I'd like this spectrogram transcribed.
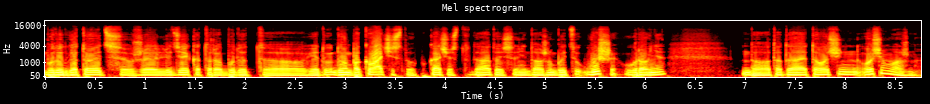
будут готовить уже людей, которые будут, э, я думаю, по качеству, по качеству, да, то есть они должны быть выше уровня. Да, тогда это очень, очень важно.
